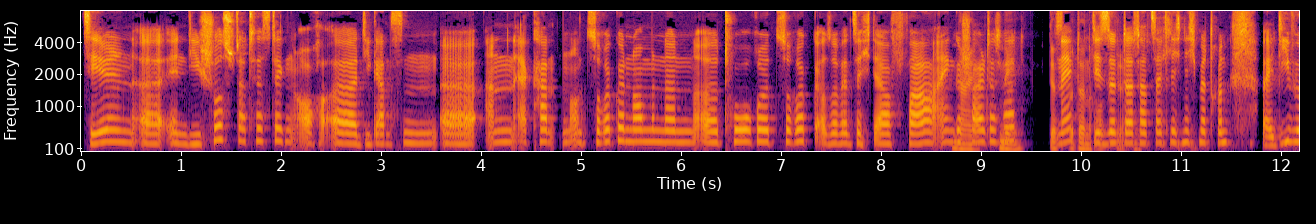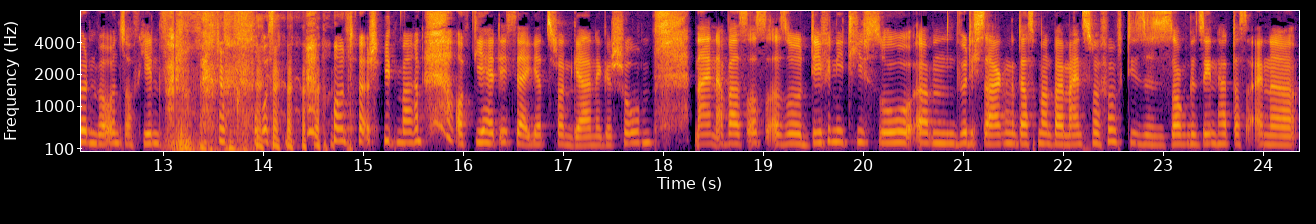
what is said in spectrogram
zählen äh, in die Schussstatistiken auch äh, die ganzen äh, anerkannten und zurückgenommenen äh, Tore zurück? Also wenn sich der Fahr eingeschaltet Nein, hat? Das nee, die sind da tatsächlich nicht mit drin, weil die würden bei uns auf jeden Fall noch einen großen Unterschied machen. Auf die hätte ich es ja jetzt schon gerne geschoben. Nein, aber es ist also definitiv so, ähm, würde ich sagen, dass man bei Mainz 05 diese Saison gesehen hat, dass eine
